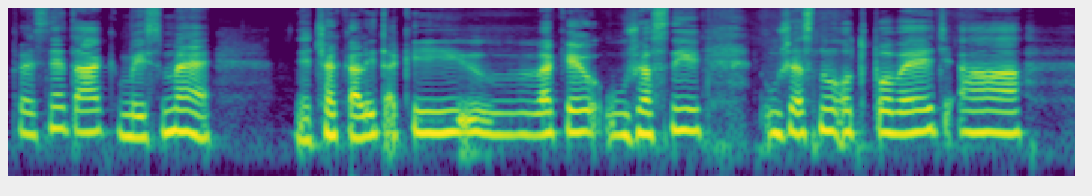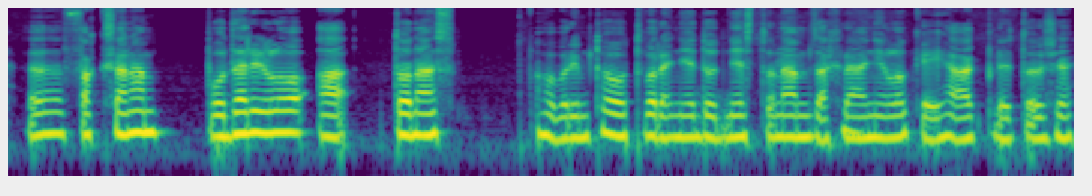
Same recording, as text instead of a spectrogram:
přesně tak. My jsme nečakali taký, taký úžasný, úžasnou odpověď a e, fakt se nám podarilo a to nás, hovorím to otvoreně, dodnes to nám zachránilo Kejhák, protože e,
